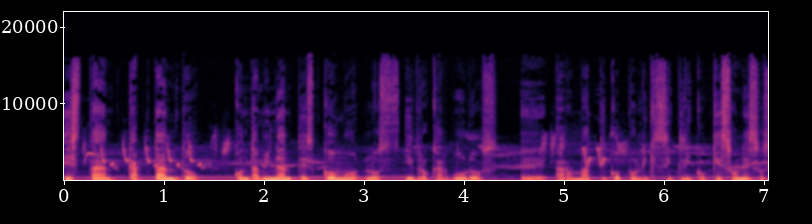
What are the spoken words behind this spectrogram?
están captando contaminantes como los hidrocarburos eh, aromático policíclico. ¿Qué son esos?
